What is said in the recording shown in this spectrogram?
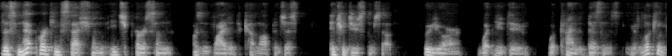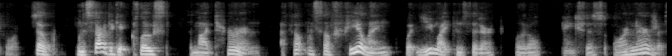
this networking session, each person was invited to come up and just introduce themselves, who you are, what you do, what kind of business you're looking for. So when it started to get close to my turn, I felt myself feeling what you might consider a little anxious or nervous,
